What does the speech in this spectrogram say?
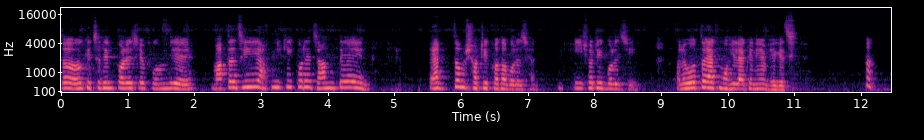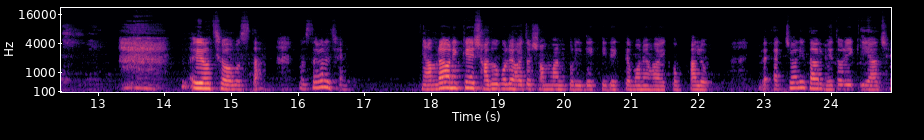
তো কিছুদিন পরে সে ফোন দিয়ে, মাতাজি, আপনি কি করে জানতেন? একদম সঠিক কথা বলেছেন। কি সঠিক বলেছি? বলে ও তো এক মহিলাকে নিয়ে ভেগেছে। এই হচ্ছে অবস্থা। বুঝতে পেরেছেন? আমরা অনেককে সাধু বলে হয়তো সম্মান করি, দেখি, দেখতে মনে হয় খুব ভালো। অ্যাকচুয়ালি তার ভেতরে কি আছে?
